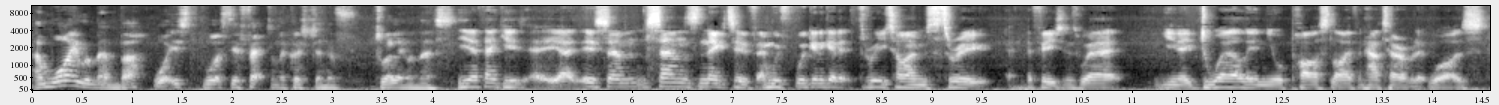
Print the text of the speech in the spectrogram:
And why remember? What is what's the effect on the Christian of dwelling on this? Yeah, thank you. Uh, yeah, it um, sounds negative, and we've, we're going to get it three times through Ephesians, where you know dwell in your past life and how terrible it was,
